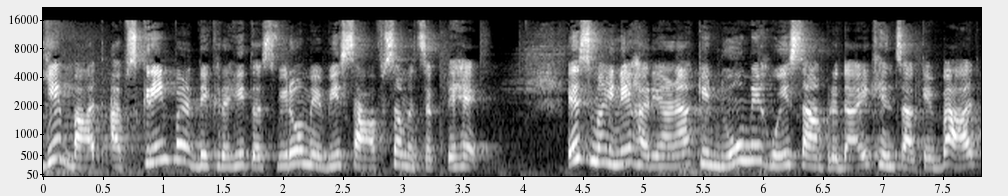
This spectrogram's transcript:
ये बात आप स्क्रीन पर दिख रही तस्वीरों में भी साफ़ समझ सकते हैं। इस महीने हरियाणा के नू में हुई सांप्रदायिक हिंसा के बाद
